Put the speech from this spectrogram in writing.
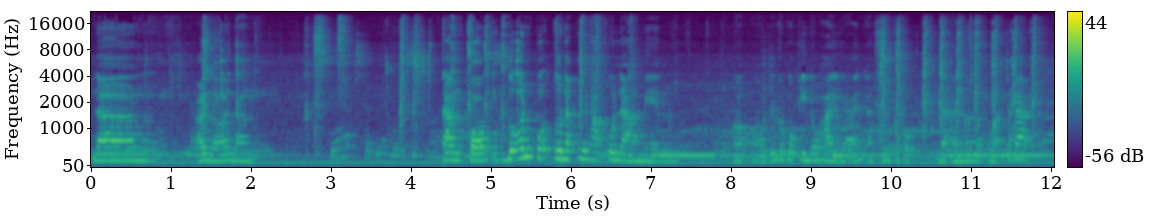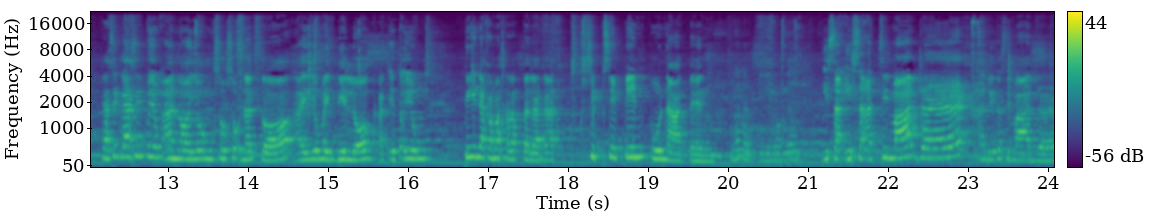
Ng ano, ng kangkong. Doon po to nakuha po namin. Oo, doon ko po kinuha yan. At doon ko po na, ano, nakuha. Tsaka, klase-klase po yung ano, yung suso na to ay yung may bilog. At ito yung pinakamasarap talaga. At sip-sipin po natin Walang kilo yan. isa-isa at si Mother. Andito si Mother.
